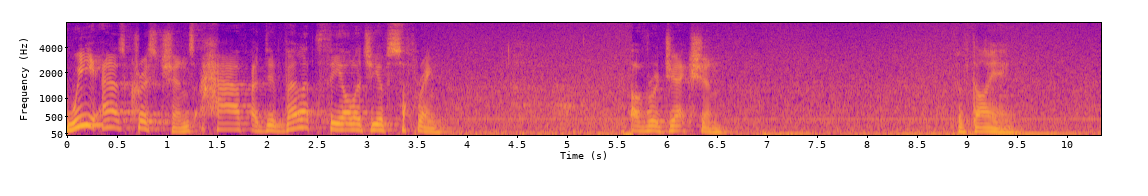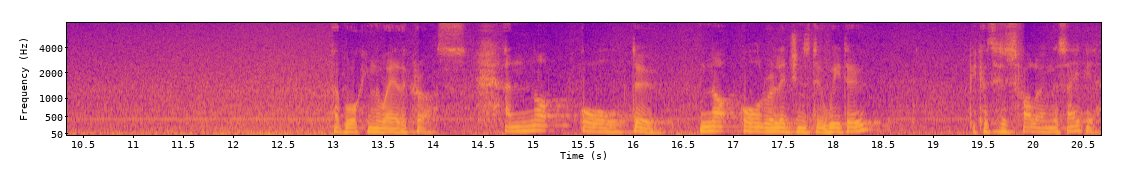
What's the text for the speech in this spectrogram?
We as Christians have a developed theology of suffering, of rejection, of dying, of walking the way of the cross. And not all do. Not all religions do. We do, because this is following the Saviour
